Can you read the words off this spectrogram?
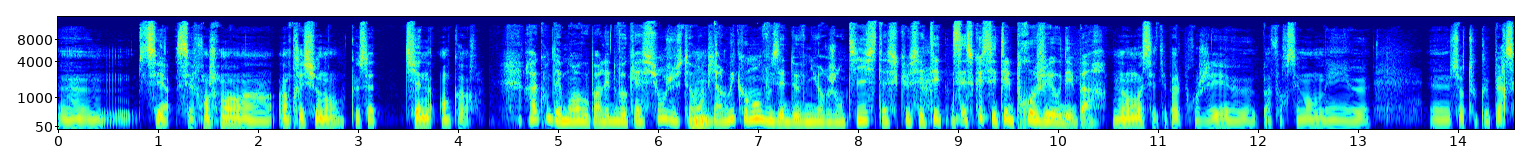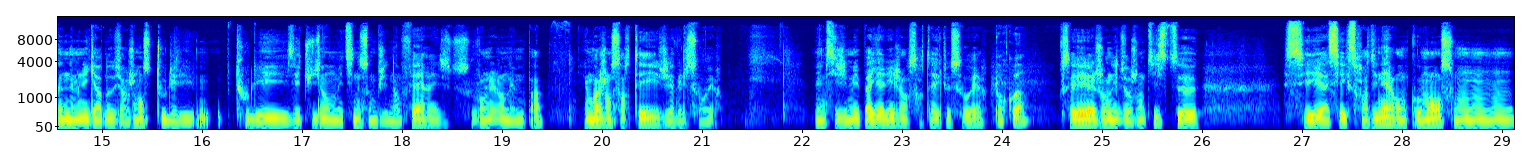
Euh, c'est franchement un, impressionnant que ça tienne encore. Racontez-moi, vous parlez de vocation justement, mmh. Pierre-Louis, comment vous êtes devenu urgentiste? Est-ce que c'était est -ce c'était le projet au départ? Non, moi c'était pas le projet, euh, pas forcément, mais euh, surtout que personne n'aime les gardes aux urgences. Tous les, tous les étudiants en médecine sont obligés d'en faire et souvent les gens n'aiment pas. Et moi, j'en sortais, j'avais le sourire. Même si j'aimais pas y aller, j'en sortais avec le sourire. Pourquoi? Vous savez, la journée d'urgentiste, euh, c'est assez extraordinaire. On commence, on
